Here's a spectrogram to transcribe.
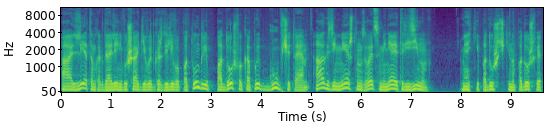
А летом, когда олень вышагивает горделиво по тундре, подошва копыт губчатая, а к зиме, что называется, меняет резину. Мягкие подушечки на подошве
